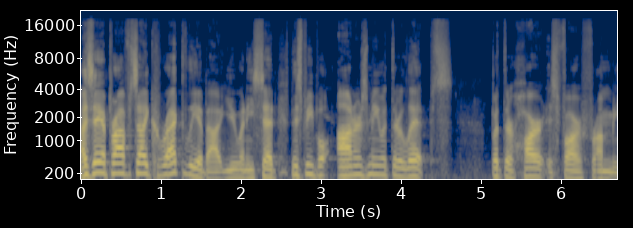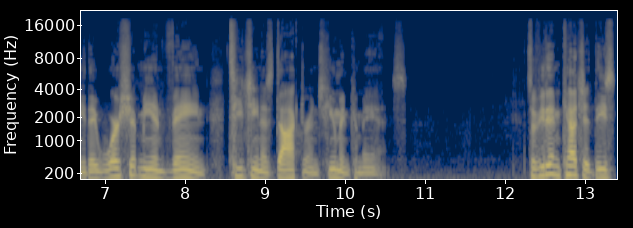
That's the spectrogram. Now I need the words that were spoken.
Isaiah prophesied correctly about you when he said, This people honors me with their lips but their heart is far from me. They worship me in vain, teaching as doctrines human commands. So, if you didn't catch it, these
